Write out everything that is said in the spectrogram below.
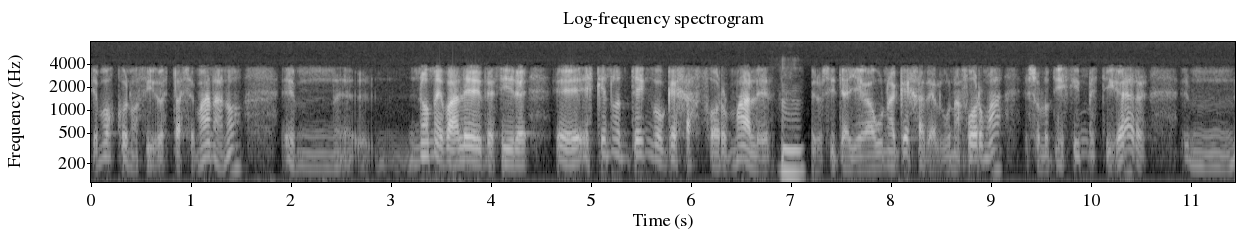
hemos conocido esta semana, ¿no? Em, no me vale decir, eh, es que no tengo quejas formales, pero si te ha llegado una queja de alguna forma, eso lo tienes que investigar. Mm,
